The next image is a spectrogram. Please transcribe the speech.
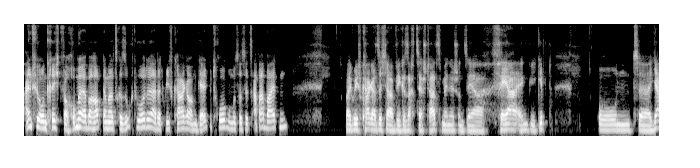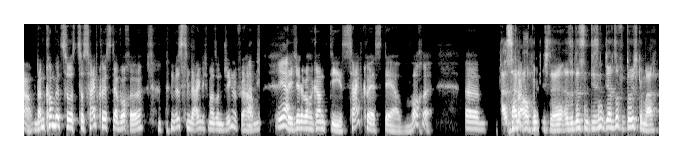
Einführung kriegt, warum er überhaupt damals gesucht wurde. Er hat Grief Karga um Geld betrogen und muss das jetzt abarbeiten. Weil Grief Karga sich ja, wie gesagt, sehr staatsmännisch und sehr fair irgendwie gibt. Und äh, ja, und dann kommen wir zur, zur Sidequest der Woche. da müssten wir eigentlich mal so einen Jingle für haben, ja. der jede Woche kommt. Die Sidequest der Woche. Ähm, das ist halt was? auch wirklich, ne? Also das sind, die, sind, die haben so viel durchgemacht.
